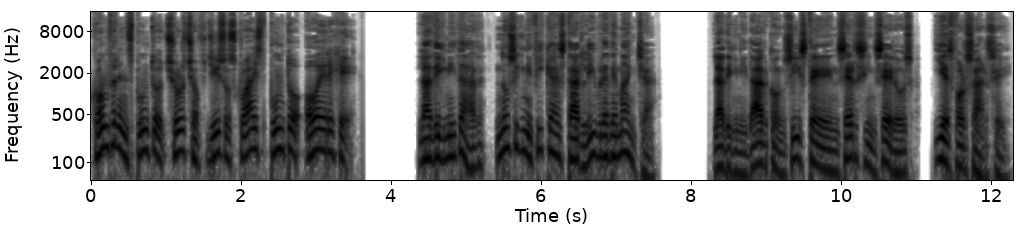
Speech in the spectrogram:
conference.churchofjesuschrist.org. La dignidad no significa estar libre de mancha. La dignidad consiste en ser sinceros y esforzarse.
